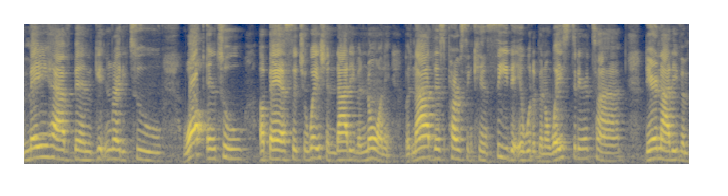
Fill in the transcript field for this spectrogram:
may have been getting ready to walk into a bad situation not even knowing it but now this person can see that it would have been a waste of their time they're not even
